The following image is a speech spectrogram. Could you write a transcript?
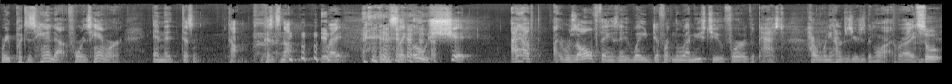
where he puts his hand out for his hammer, and it doesn't come because it's not right. And it's like, oh shit. I have to I resolve things in a way different than what I'm used to for the past however many hundreds of years he's been alive, right? So,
